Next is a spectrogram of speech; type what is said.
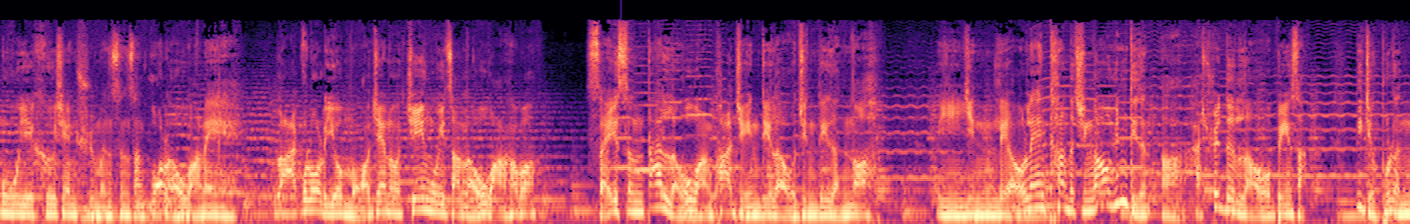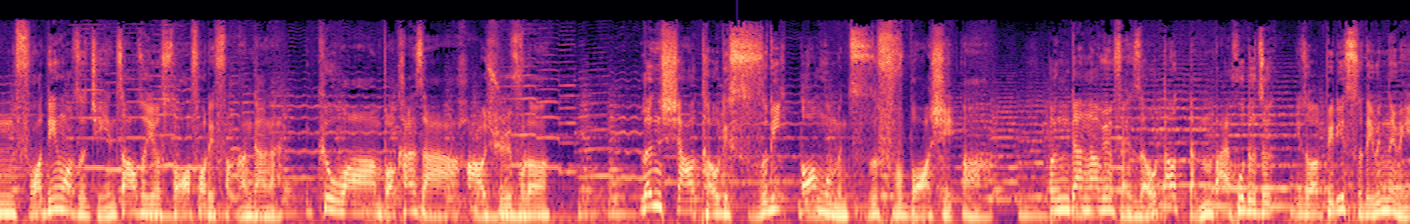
我也很想出门身上挂六万呢，哪个那里有麻将咯？借我一张六万好不？随身带六万块钱的路金的人啊，用用流量看得起奥运的人啊，还睡在路边上，你就不能花点伢子钱找个有沙发的房间啊？你去网吧看噻，好舒服咯！论小偷的实力，那我们直呼巴西啊！本届奥运会柔道铜牌获得者，一个比利时的运动员，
